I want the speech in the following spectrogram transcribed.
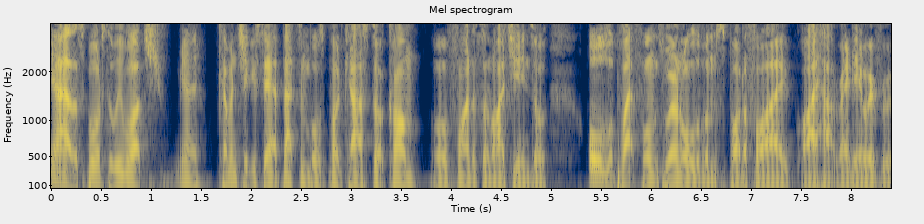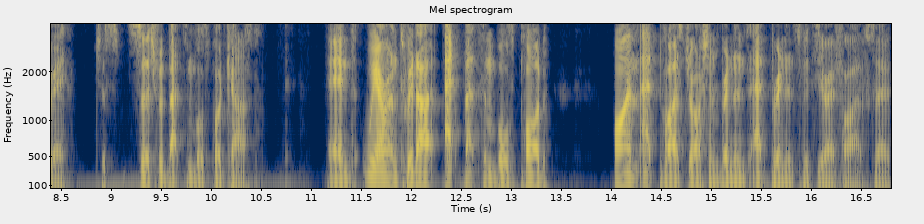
know, other sports that we watch, you know, come and check us out, batsandballspodcast.com or find us on iTunes or all the platforms. We're on all of them, Spotify, iHeartRadio, everywhere. Just search for Bats and Balls Podcast. And we are on Twitter at Bats and Balls Pod. I'm at Pies Josh and Brendan's at Brendan Smith 05. So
